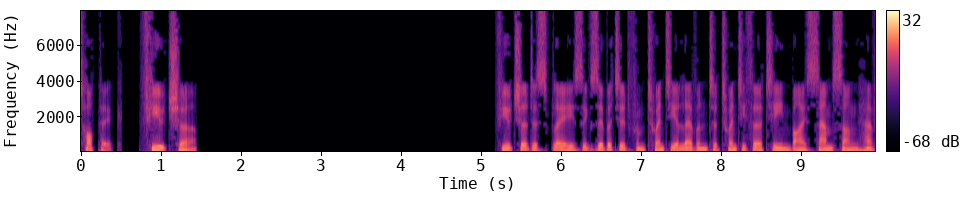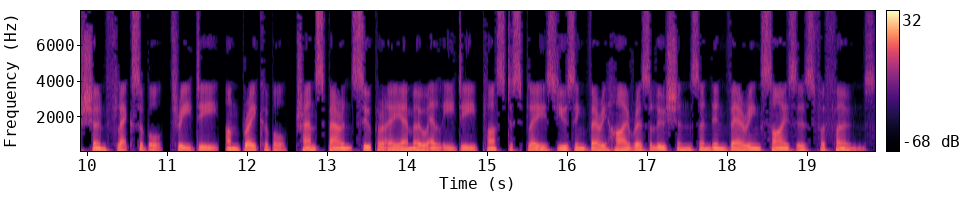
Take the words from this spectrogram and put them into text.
Topic: Future Future displays exhibited from 2011 to 2013 by Samsung have shown flexible, 3D, unbreakable, transparent Super AMOLED Plus displays using very high resolutions and in varying sizes for phones.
